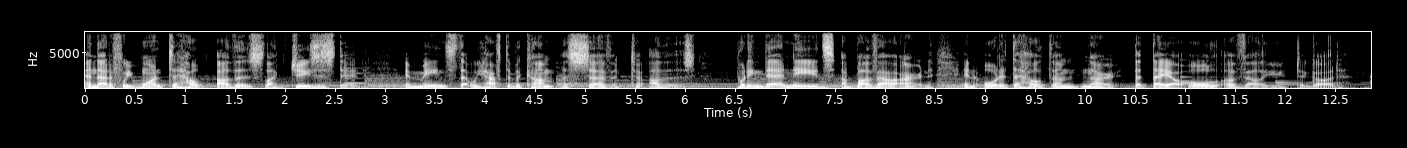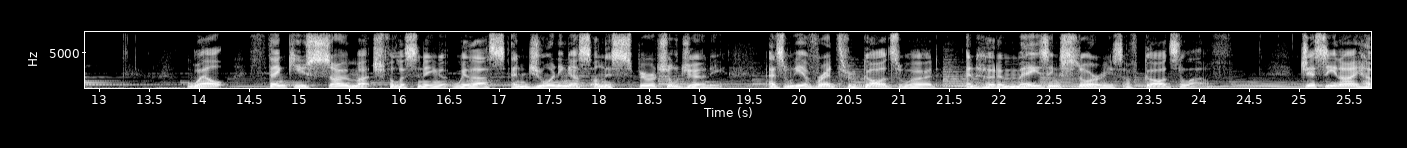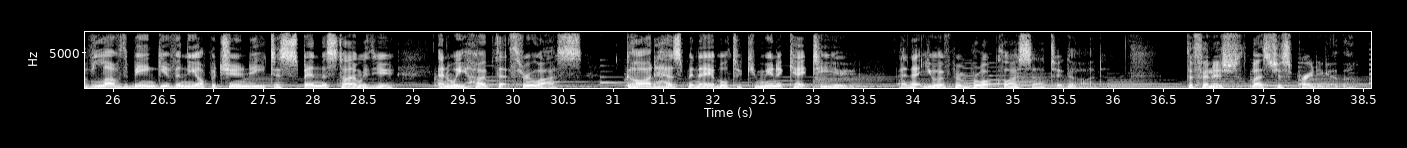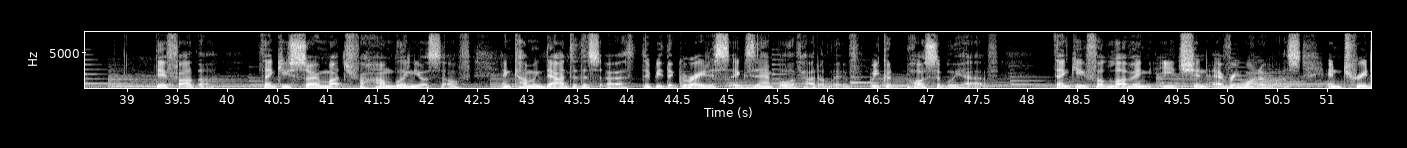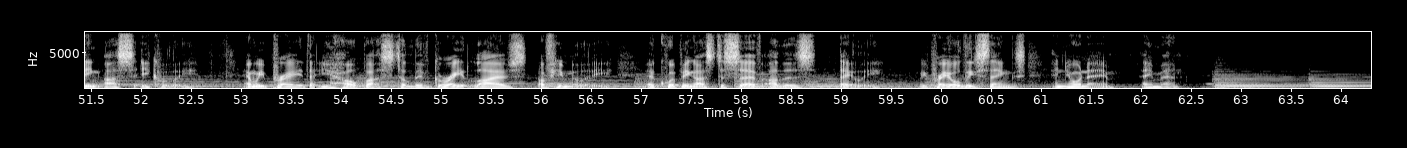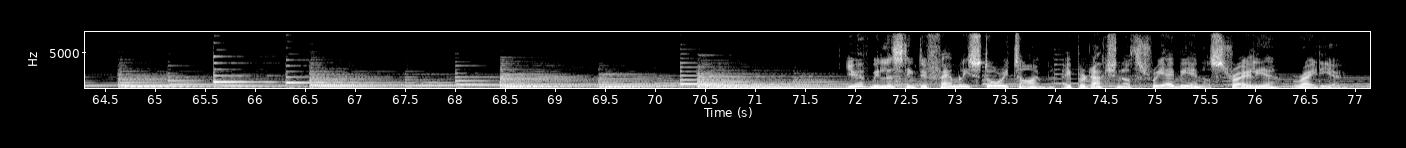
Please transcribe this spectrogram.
And that if we want to help others like Jesus did, it means that we have to become a servant to others, putting their needs above our own in order to help them know that they are all of value to God. Well, thank you so much for listening with us and joining us on this spiritual journey as we have read through God's Word and heard amazing stories of God's love. Jesse and I have loved being given the opportunity to spend this time with you, and we hope that through us, God has been able to communicate to you and that you have been brought closer to God. To finish, let's just pray together. Dear Father, thank you so much for humbling yourself and coming down to this earth to be the greatest example of how to live we could possibly have. Thank you for loving each and every one of us and treating us equally. And we pray that you help us to live great lives of humility, equipping us to serve others daily. We pray all these things in your name. Amen. Been listening to Family Storytime, a production of 3ABN Australia Radio.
